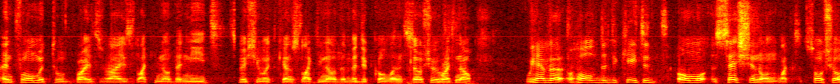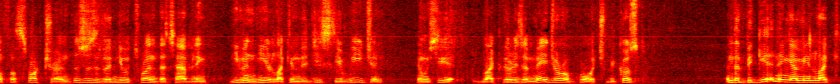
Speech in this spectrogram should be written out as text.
and from it to prioritize like you know the needs especially when it comes like you know the medical and social right now we have a whole dedicated almost session on like social infrastructure, and this is the new trend that's happening even here, like in the GCC region. And we see like there is a major approach because in the beginning, I mean, like,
